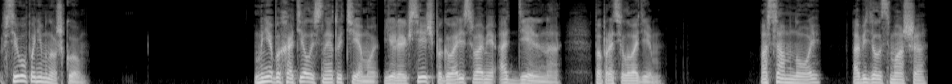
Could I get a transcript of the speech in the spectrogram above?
«Всего понемножку. «Мне бы хотелось на эту тему, Юрий Алексеевич, поговорить с вами отдельно», — попросил Вадим. «А со мной?» — обиделась Маша.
